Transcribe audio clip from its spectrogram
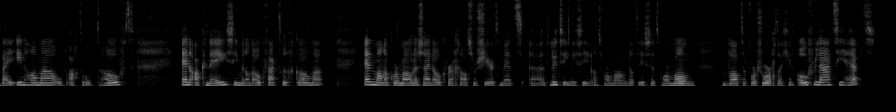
bij je inhammen of achterop het hoofd. En acne zien we dan ook vaak terugkomen. En mannelijke hormonen zijn ook weer geassocieerd met uh, het luteiniserend hormoon. Dat is het hormoon wat ervoor zorgt dat je een ovulatie hebt.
